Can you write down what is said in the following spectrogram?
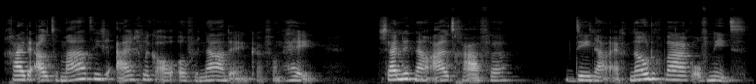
ga je er automatisch eigenlijk al over nadenken. Van hé, hey, zijn dit nou uitgaven die nou echt nodig waren of niet?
